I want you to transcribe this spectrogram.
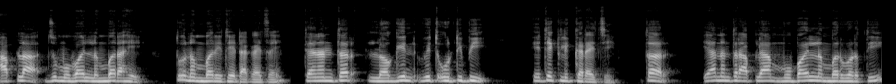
आपला जो मोबाईल नंबर आहे तो नंबर इथे टाकायचा आहे. त्यानंतर log in with O T P येथे क्लिक करायचे. तर यानंतर आपल्या मोबाईल नंबरवरती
